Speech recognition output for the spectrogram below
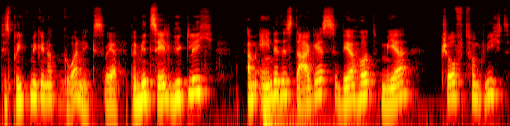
das bringt mir genau gar nichts. Ja. Bei mir zählt wirklich am Ende des Tages, wer hat mehr geschafft vom Gewicht.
